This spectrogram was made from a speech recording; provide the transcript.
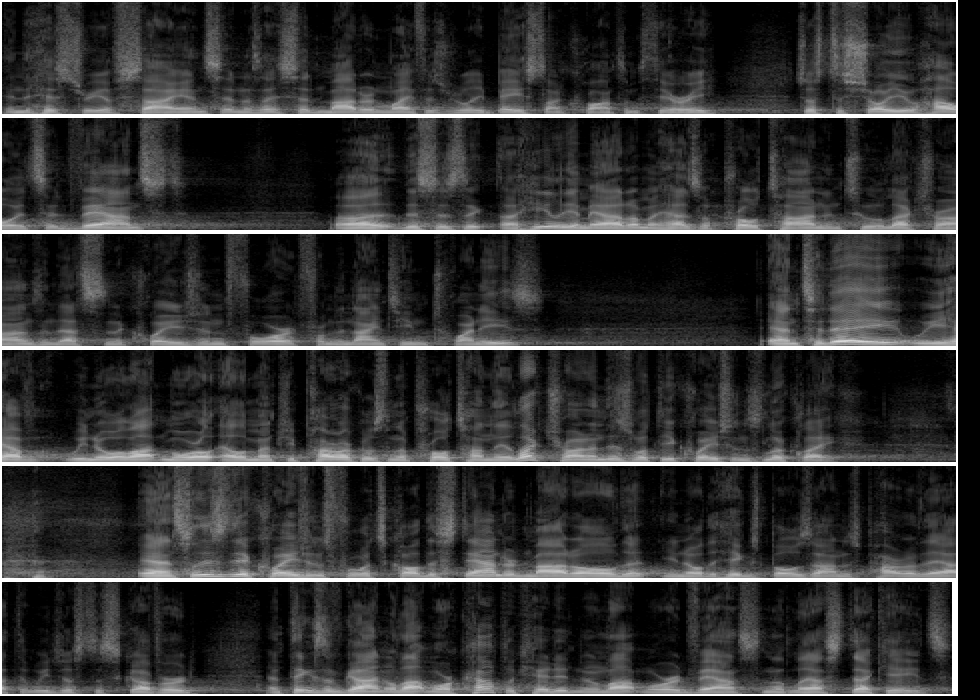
in the history of science. And as I said, modern life is really based on quantum theory. Just to show you how it's advanced, uh, this is a helium atom. It has a proton and two electrons, and that's an equation for it from the 1920s. And today, we, have, we know a lot more elementary particles than the proton and the electron, and this is what the equations look like. And so these are the equations for what's called the standard model that, you know, the Higgs boson is part of that that we just discovered. And things have gotten a lot more complicated and a lot more advanced in the last decades.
